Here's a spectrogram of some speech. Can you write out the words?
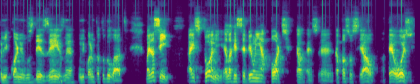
unicórnio nos desenhos, né, unicórnio tá todo lado. Mas assim, a Stone, ela recebeu em aporte, é, é, capital social, até hoje,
